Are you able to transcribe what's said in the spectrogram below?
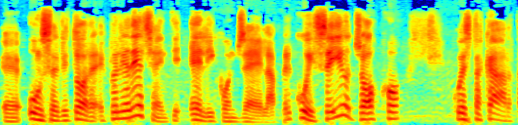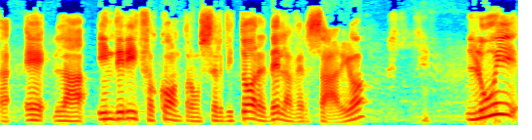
eh, un servitore e quelli adiacenti e li congela. Per cui se io gioco questa carta e la indirizzo contro un servitore dell'avversario, lui,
